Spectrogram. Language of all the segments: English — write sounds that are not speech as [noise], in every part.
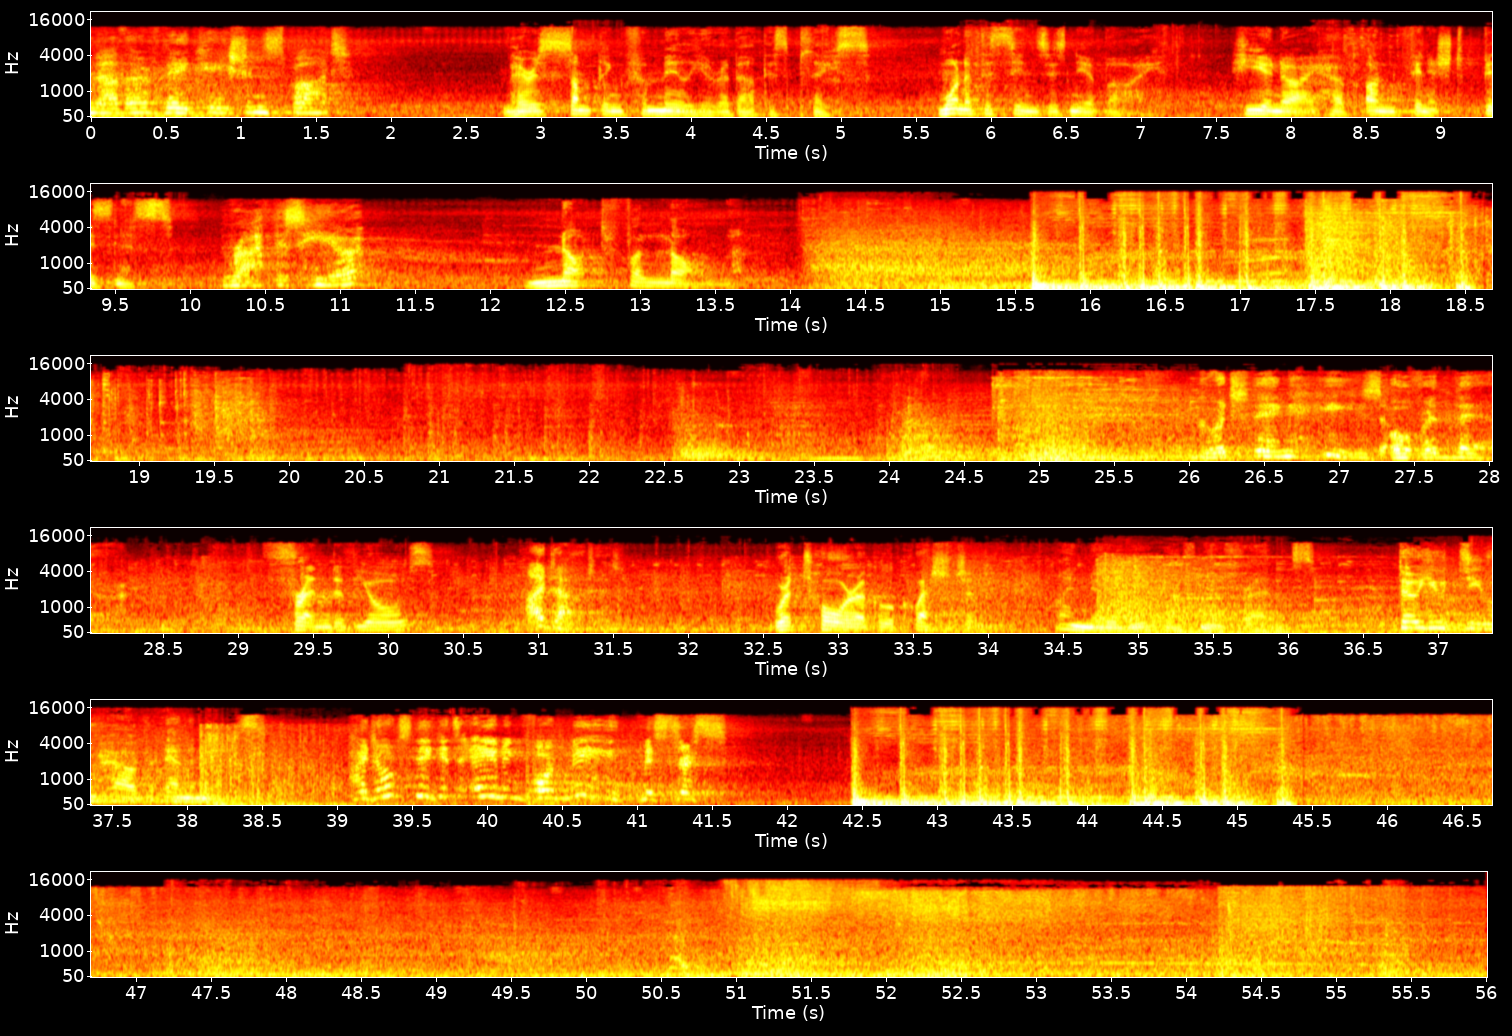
Another vacation spot? There is something familiar about this place. One of the sins is nearby. He and I have unfinished business. Wrath is here? Not for long. Good thing he's over there. Friend of yours? I doubt it. Rhetorical question. I know you have no friends. Though you do have enemies. I don't think it's aiming for me, mistress!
